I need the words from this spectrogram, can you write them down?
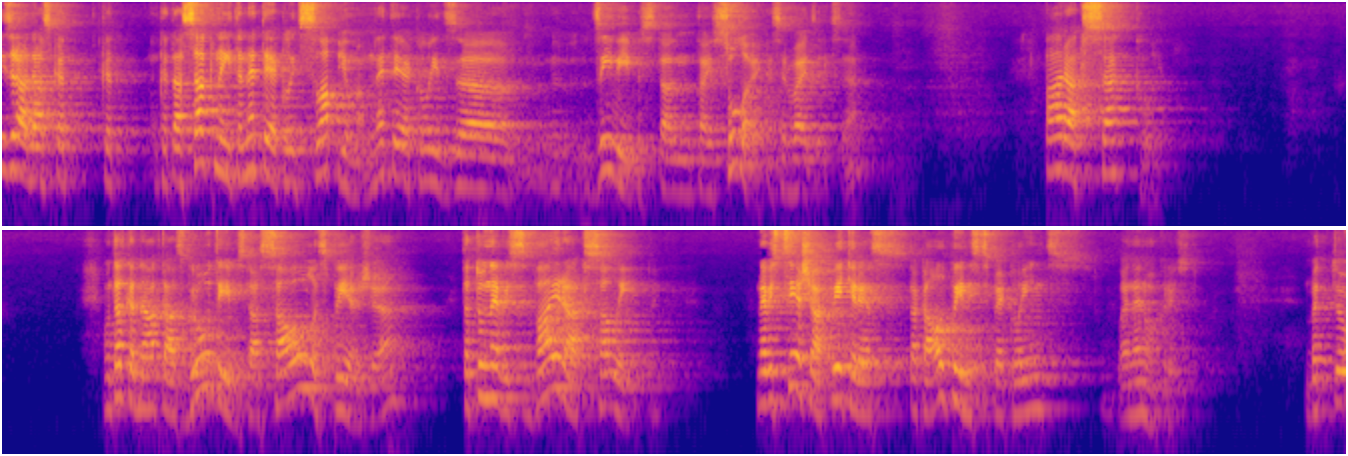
Izrādās, ka, ka, ka tā saknīte netiek līdz slapjumam, netiek līdz uh, dzīvības tai sulai, kas ir vajadzīgs. Ja? Pārāk sekli. Un tad, kad nāk tās grūtības, tā saule spiež, ja, tad tu nevis vairāk salīpi, nevis ciešāk pieķeries kā alpīnists pie klints, lai nenokristu, bet tu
